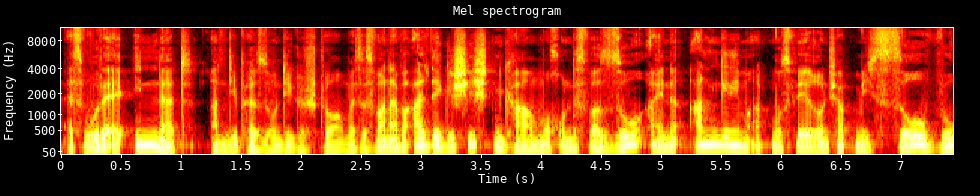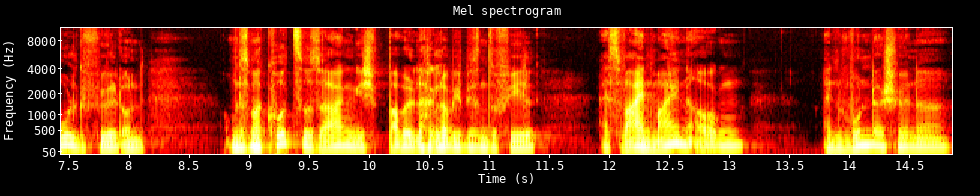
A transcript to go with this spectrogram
es wurde erinnert an die Person, die gestorben ist. Es waren einfach alte Geschichten kamen hoch und es war so eine angenehme Atmosphäre und ich habe mich so wohl gefühlt und um das mal kurz zu sagen, ich babbel da glaube ich ein bisschen zu viel. Es war in meinen Augen ein wunderschöner,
